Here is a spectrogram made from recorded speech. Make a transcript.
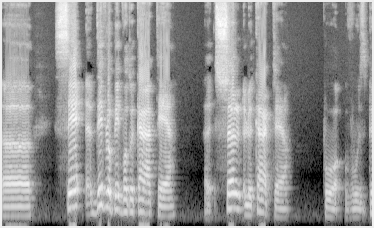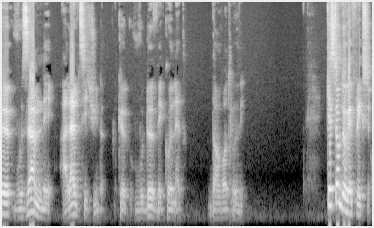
euh, c'est développer votre caractère. Euh, seul le caractère pour vous, peut vous amener à l'altitude que vous devez connaître dans votre vie. Question de réflexion.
